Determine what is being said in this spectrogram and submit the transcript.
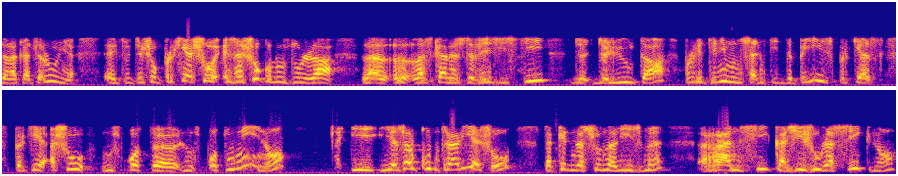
de la Catalunya. I tot això, perquè això és això que ens dona la, la, les ganes de resistir, de, de lluitar, perquè tenim un sentit de país, perquè, perquè això ens pot, uh, ens pot unir, no? I, I és el contrari, això, d'aquest nacionalisme ranci, quasi juràssic, no?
